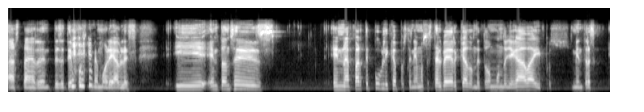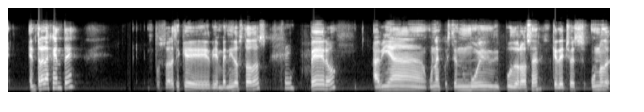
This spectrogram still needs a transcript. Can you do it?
Hasta de- desde tiempos inmemorables. Y entonces, en la parte pública, pues teníamos esta alberca donde todo el mundo llegaba y pues mientras entrara gente, pues ahora sí que bienvenidos todos, sí. pero había una cuestión muy pudorosa que de hecho es uno de,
